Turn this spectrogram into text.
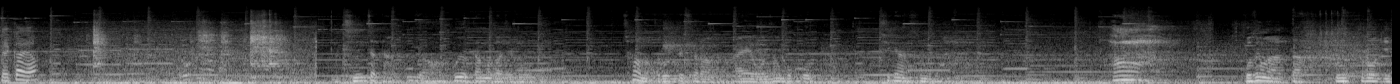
될까요? 진짜 다 꾸역꾸역 담아가지고 처음 들어올 때처럼 아예 원상복구 시켜놨습니다. 아 고생 많았다. 두 프로기.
